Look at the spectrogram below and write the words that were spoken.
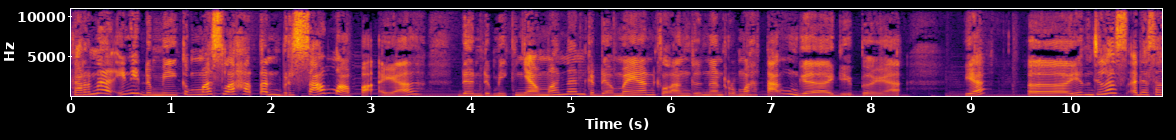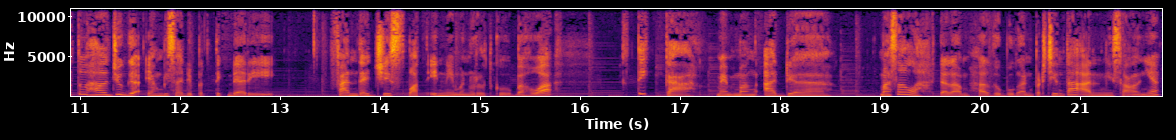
Karena ini demi kemaslahatan bersama Pak ya dan demi kenyamanan, kedamaian, kelanggengan rumah tangga gitu ya. Ya, uh, yang jelas ada satu hal juga yang bisa dipetik dari fantasy spot ini menurutku bahwa ketika memang ada masalah dalam hal hubungan percintaan misalnya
